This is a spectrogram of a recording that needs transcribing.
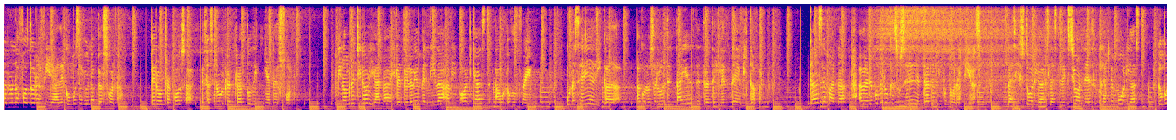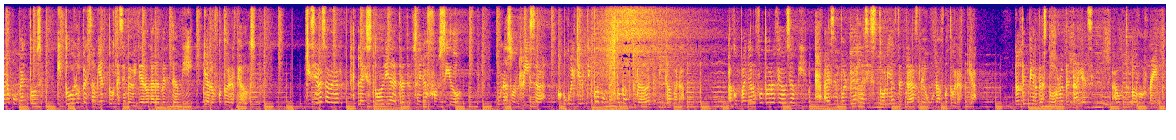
tomar una fotografía de cómo se ve una persona, pero otra cosa es hacer un retrato de quiénes son. Mi nombre es Gina Oriana y le doy la bienvenida a mi podcast Out of the Frame, una serie dedicada a conocer los detalles detrás del lente de mi cámara. Cada semana hablaremos de lo que sucede detrás de mis fotografías, las historias, las lecciones, las memorias, los buenos momentos y todos los pensamientos que se me vinieron a la mente a mí capturado desde mi cámara. Acompaña a los fotografiados y a mí a desenvolver las historias detrás de una fotografía. No te pierdas todos los detalles. Out of the frame.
